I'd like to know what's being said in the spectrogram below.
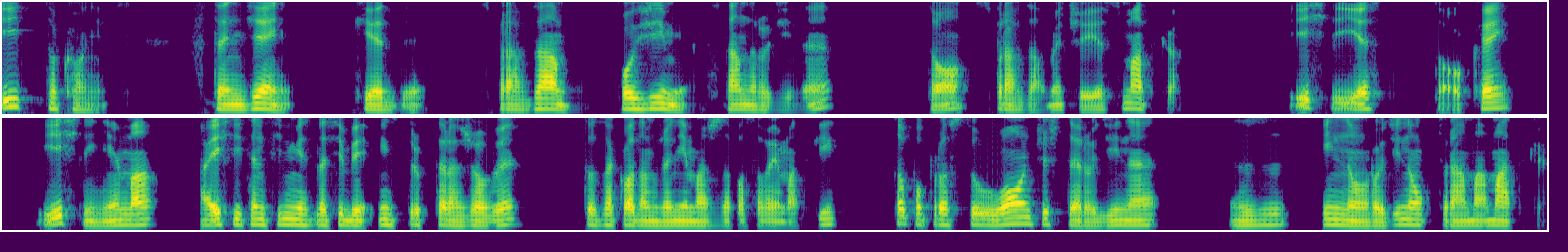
i to koniec. W ten dzień, kiedy sprawdzamy po zimie stan rodziny, to sprawdzamy, czy jest matka. Jeśli jest, to ok. Jeśli nie ma, a jeśli ten film jest dla Ciebie instruktorażowy, to zakładam, że nie masz zapasowej matki, to po prostu łączysz tę rodzinę z inną rodziną, która ma matkę.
